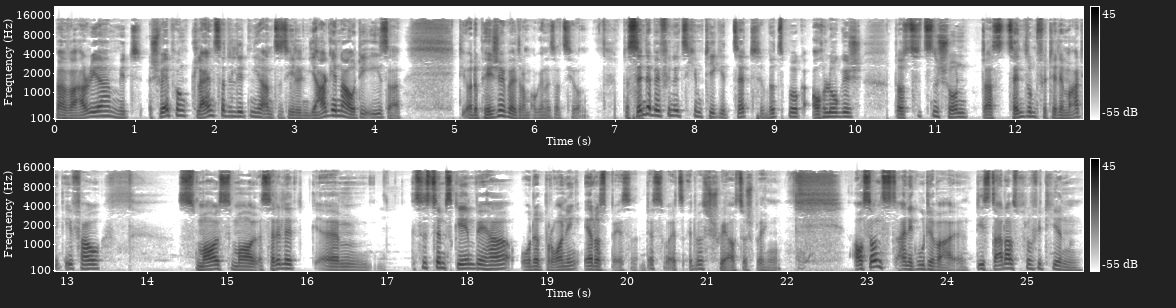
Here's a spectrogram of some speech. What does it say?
Bavaria mit Schwerpunkt Kleinsatelliten hier anzusiedeln. Ja, genau, die ESA, die Europäische Weltraumorganisation. Das Center befindet sich im TGZ Würzburg, auch logisch. Dort sitzen schon das Zentrum für Telematik e.V., Small Small Satellite ähm, Systems GmbH oder Browning Aerospace. Das war jetzt etwas schwer auszusprechen. Auch sonst eine gute Wahl. Die Startups profitieren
